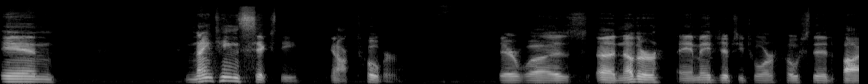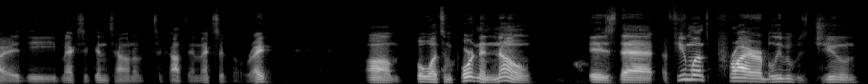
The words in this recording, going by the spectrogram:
in 1960, in October, there was another AMA Gypsy Tour hosted by the Mexican town of Tecate, Mexico, right? Um, but what's important to know is that a few months prior, I believe it was June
